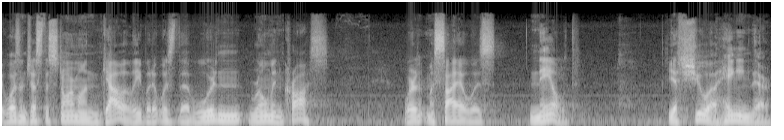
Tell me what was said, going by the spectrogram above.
It wasn't just the storm on Galilee, but it was the wooden Roman cross where Messiah was nailed. Yeshua hanging there,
